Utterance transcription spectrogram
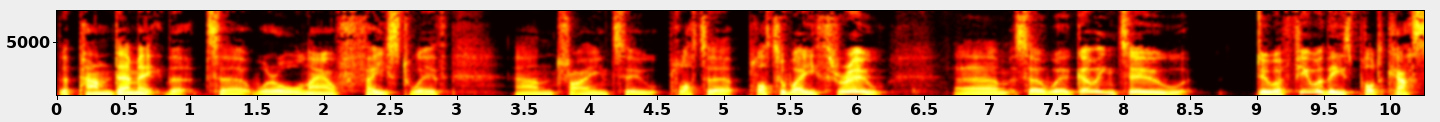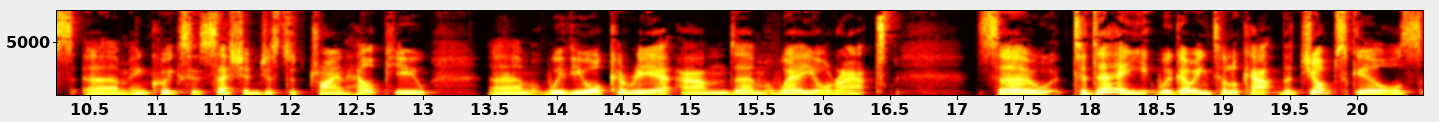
the pandemic that uh, we're all now faced with, and trying to plot a plot a way through. Um, so we're going to do a few of these podcasts um, in quick succession just to try and help you um, with your career and um, where you're at. So today we're going to look at the job skills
